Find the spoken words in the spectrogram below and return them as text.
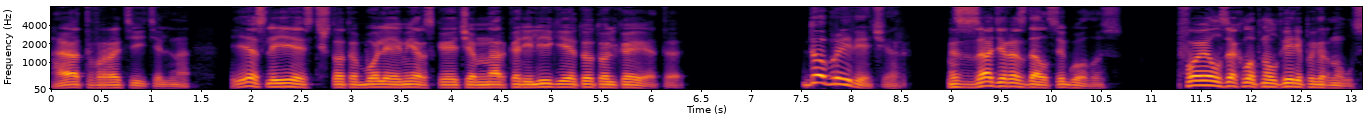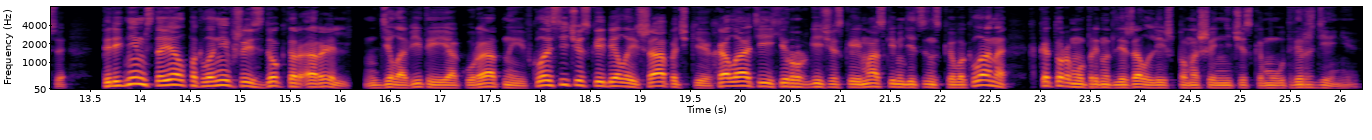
«Отвратительно. Если есть что-то более мерзкое, чем наркорелигия, то только это». «Добрый вечер», — сзади раздался голос. Фойл захлопнул дверь и повернулся. Перед ним стоял, поклонившись, доктор Орель, деловитый и аккуратный, в классической белой шапочке, халате и хирургической маске медицинского клана, к которому принадлежал лишь по мошенническому утверждению.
